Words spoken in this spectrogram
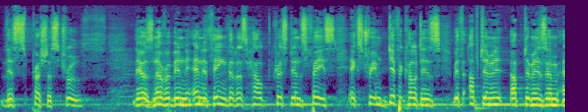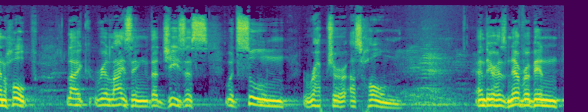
this precious truth. There has never been anything that has helped Christians face extreme difficulties with optimism and hope like realizing that Jesus would soon rapture us home. And there has never been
